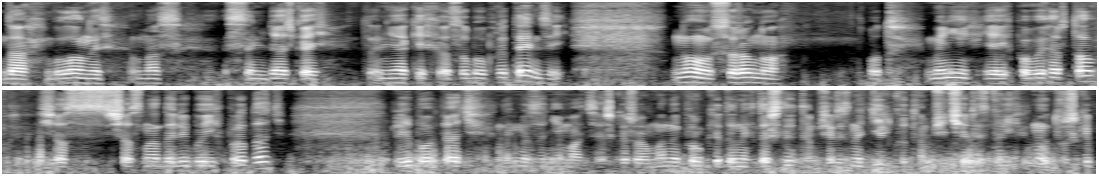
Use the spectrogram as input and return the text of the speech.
Да, була у нас з цим дядькою ніяких особо претензій. Ну, все одно, от мені я їх повигортав. Зараз треба либо їх продати, либо опять ними займатися. Я ж кажу, а в мене б руки до них дійшли там, через недільку там, чи через дві. Ну, трошки б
